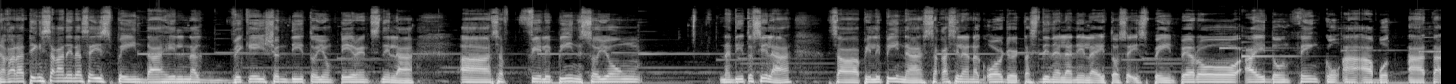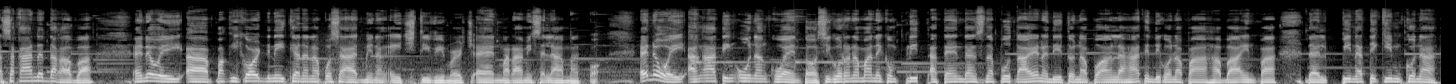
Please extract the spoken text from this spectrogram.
nakarating sa kanila sa Spain dahil nag-vacation dito yung parents nila uh, sa Philippines. So yung nandito sila sa Pilipinas, saka sila nag-order tas dinala nila ito sa Spain. Pero I don't think kung aabot ata. Sa Canada ka ba? Anyway, uh, paki-coordinate ka na na po sa admin ng HTV Merch and maraming salamat po. Anyway, ang ating unang kwento, siguro naman ay complete attendance na po tayo. Nandito na po ang lahat. Hindi ko na pahabain pa dahil pinatikim ko na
